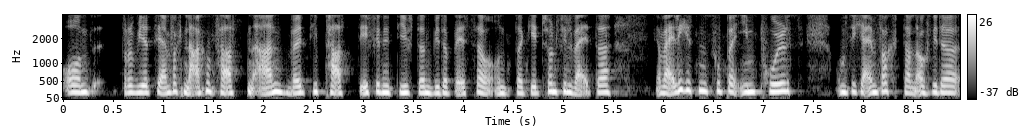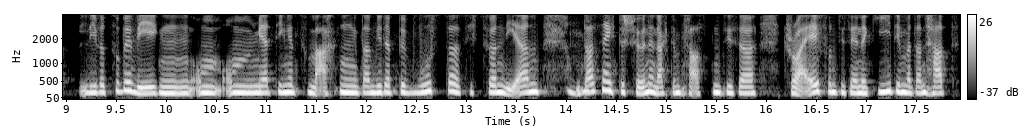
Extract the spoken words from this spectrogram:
und probiert sie einfach nach dem Fasten an, weil die passt definitiv dann wieder besser und da geht schon viel weiter. Weil ich ist ein super Impuls, um sich einfach dann auch wieder lieber zu bewegen, um, um mehr Dinge zu machen, dann wieder bewusster sich zu ernähren. Und mhm. das ist eigentlich das Schöne nach dem Fasten, dieser Drive und diese Energie, die man dann hat,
